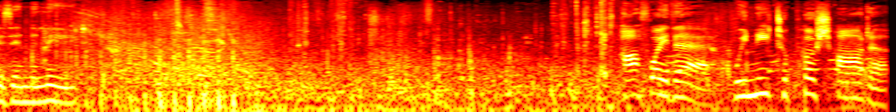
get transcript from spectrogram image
is in the lead. Halfway there, we need to push harder.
